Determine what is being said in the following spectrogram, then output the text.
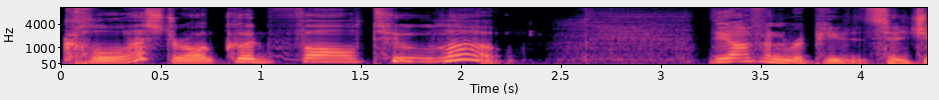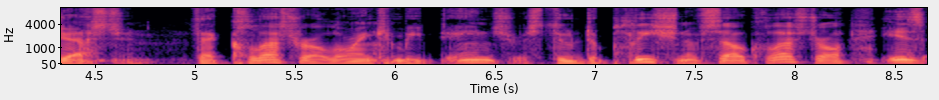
cholesterol could fall too low? The often repeated suggestion that cholesterol lowering can be dangerous through depletion of cell cholesterol is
